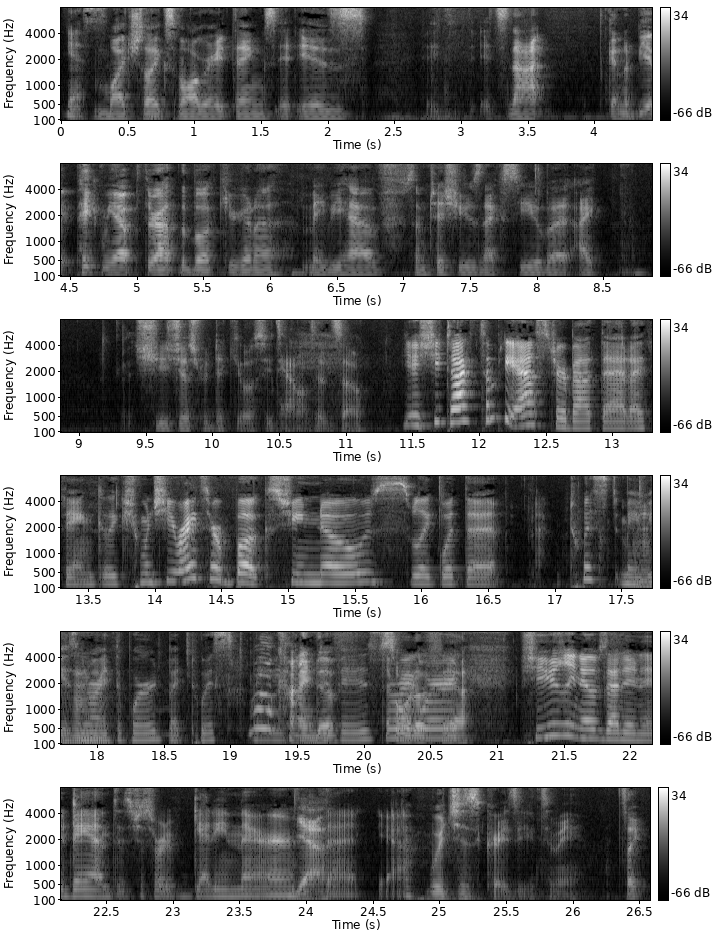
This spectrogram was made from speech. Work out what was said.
Yes. much like Small Great Things, it is. It, it's not gonna be a pick me up throughout the book. You're gonna maybe have some tissues next to you, but I. She's just ridiculously talented. So Yeah, she talked. Somebody asked her about that. I think like when she writes her books, she knows like what the twist maybe isn't Mhm. right the word, but twist. well, kind of, is the sort right of, word. yeah. She usually knows that in advance. It's just sort of getting there. Yeah. That yeah. Which is crazy to me. It's like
